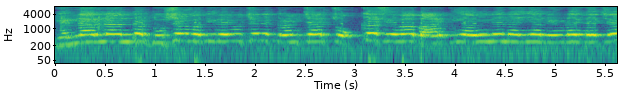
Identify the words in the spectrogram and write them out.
ગિરનારના અંદર દૂષણ વધી રહ્યું છે ને ત્રણ ચાર ચોક્કસ એવા બહારથી આવીને અહીંયા નિર્ણય લે છે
